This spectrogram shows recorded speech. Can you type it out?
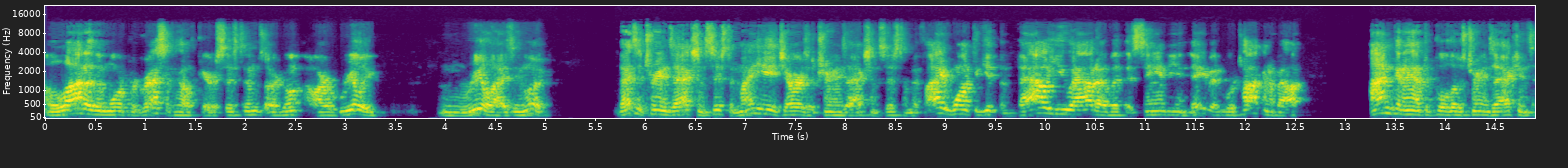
a lot of the more progressive healthcare systems are going are really realizing, look, that's a transaction system. My EHR is a transaction system. If I want to get the value out of it that Sandy and David were talking about, I'm going to have to pull those transactions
